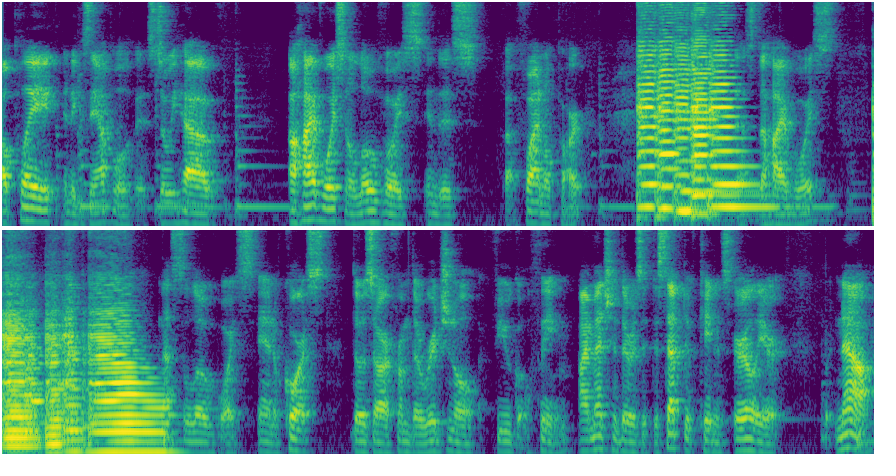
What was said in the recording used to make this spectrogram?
I'll play an example of this. So we have a high voice and a low voice in this uh, final part. That's the high voice. That's the low voice. And of course, those are from the original fugal theme. I mentioned there was a deceptive cadence earlier, but now,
